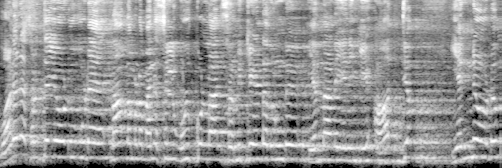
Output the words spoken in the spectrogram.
വളരെ ശ്രദ്ധയോടുകൂടെ നാം നമ്മുടെ മനസ്സിൽ ഉൾക്കൊള്ളാൻ ശ്രമിക്കേണ്ടതുണ്ട് എന്നാണ് എനിക്ക് ആദ്യം എന്നോടും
